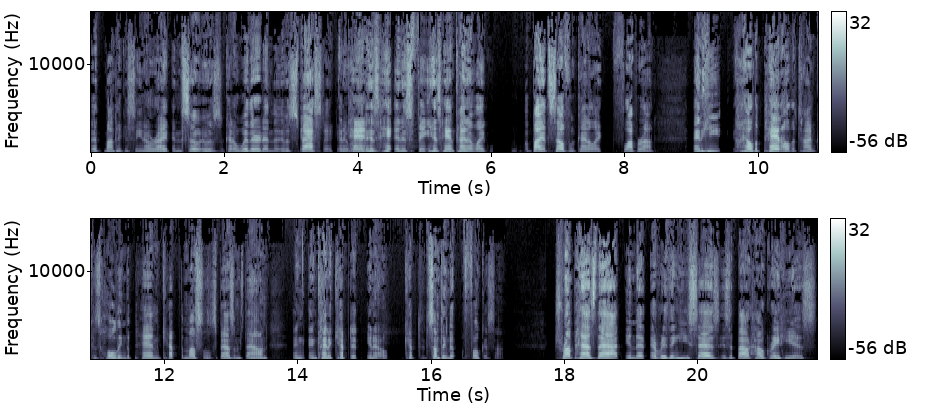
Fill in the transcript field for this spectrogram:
at Monte Cassino, right? And so it was kind of withered and it was spastic, the and, it- and his ha- and his fi- his hand kind of like by itself would kind of like flop around, and he held a pen all the time because holding the pen kept the muscle spasms down and and kind of kept it, you know, kept it something to focus on. Trump has that in that everything he says is about how great he is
